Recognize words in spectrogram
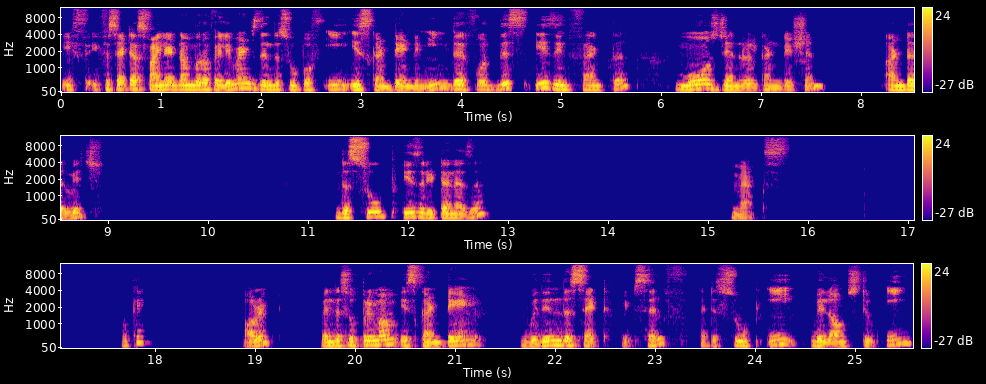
if, if a set has finite number of elements, then the sup of E is contained in E. Therefore, this is in fact the most general condition under which the sup is written as a max. Okay. All right. When the supremum is contained within the set itself, that is sup E belongs to E,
